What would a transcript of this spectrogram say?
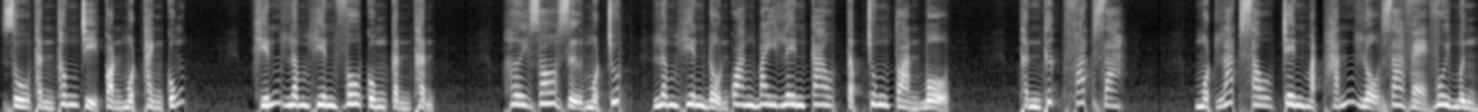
dù thần thông chỉ còn một thành cũng. Khiến Lâm Hiên vô cùng cẩn thận. Hơi do dự một chút, Lâm Hiên độn quang bay lên cao tập trung toàn bộ. Thần thức phát ra. Một lát sau trên mặt hắn lộ ra vẻ vui mừng.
